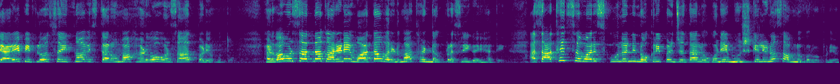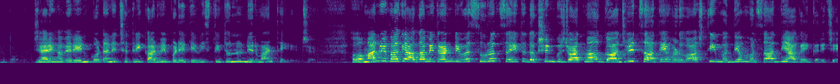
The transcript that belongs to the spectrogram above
ત્યારે પીપલોદ સહિતના વિસ્તારોમાં હળવો વરસાદ પડ્યો હતો. હળવા વરસાદના કારણે વાતાવરણમાં ઠંડક પ્રસરી ગઈ હતી. આ સાથે જ સવારે સ્કૂલ અને નોકરી પર જતા લોકોને મુશ્કેલીનો સામનો કરવો પડ્યો હતો. જ્યારે હવે રેનકોટ અને છત્રી કાઢવી પડે તેવી સ્થિતિનું નિર્માણ થઈ ગયું છે. હવામાન વિભાગે આગામી ત્રણ દિવસ સુરત સહિત દક્ષિણ ગુજરાતમાં ગાજવીજ સાથે હળવાશથી મધ્યમ વરસાદની આગાહી કરી છે,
